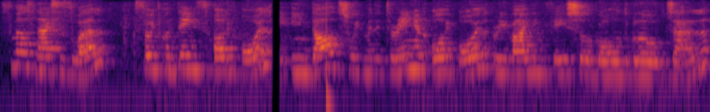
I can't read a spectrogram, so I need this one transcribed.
Smells nice as well. so it contains olive oil. Indulge with Mediterranean olive oil reviving facial gold glow gel.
